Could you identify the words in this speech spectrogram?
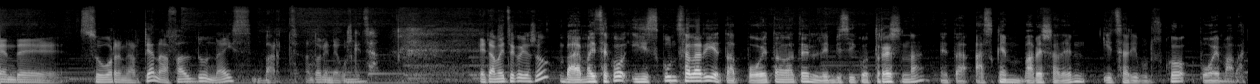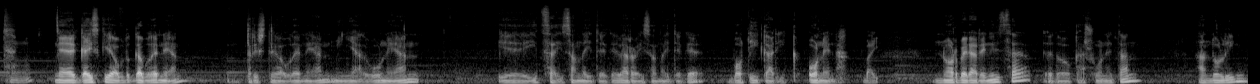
Jende zuhurren artean afaldu naiz bart, Antolin Eguzkitza. Eta maitzeko jozu? Ba, emaitzeko hizkuntzalari eta poeta baten lehenbiziko tresna eta azken babesa den hitzari buruzko poema bat. Mhm. E, gaizki gau- gaudenean, triste gaudenean, mina algunean, e, hitza izan daiteke, berra izan daiteke, botikarik onena. Bai. Norberaren hitza, edo kasu honetan, handolin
